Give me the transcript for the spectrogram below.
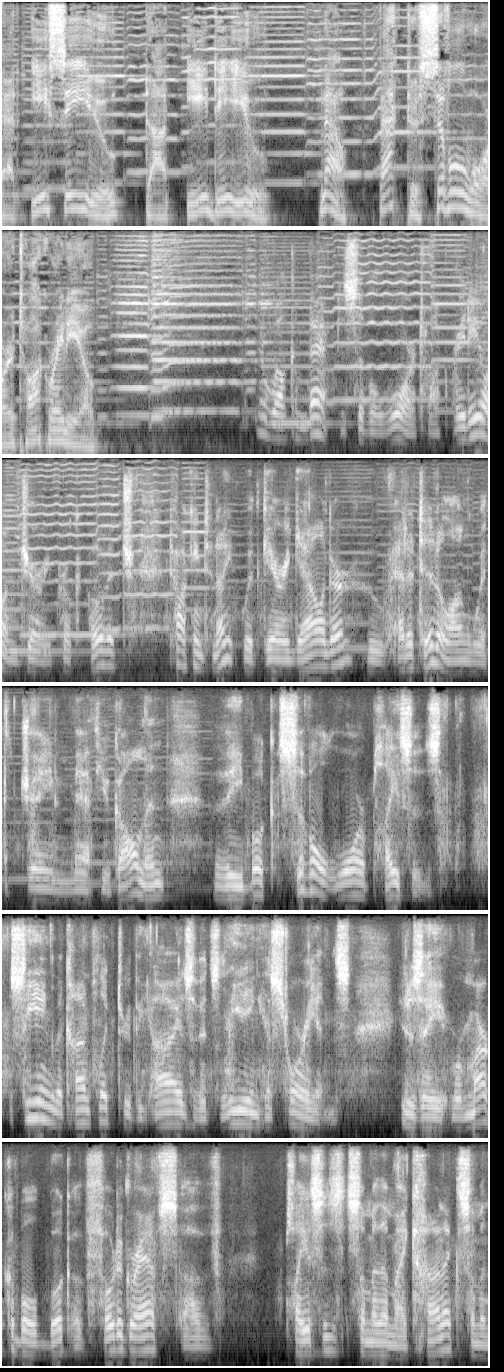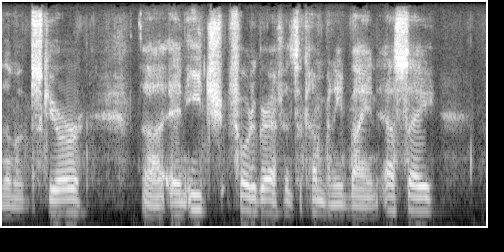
at ecu.edu. Now, back to Civil War Talk Radio. Welcome back to Civil War Talk Radio. I'm Jerry Prokopowicz, talking tonight with Gary Gallagher, who edited, along with J. Matthew Gallman, the book Civil War Places Seeing the Conflict Through the Eyes of Its Leading Historians. It is a remarkable book of photographs of places, some of them iconic, some of them obscure, uh, and each photograph is accompanied by an essay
